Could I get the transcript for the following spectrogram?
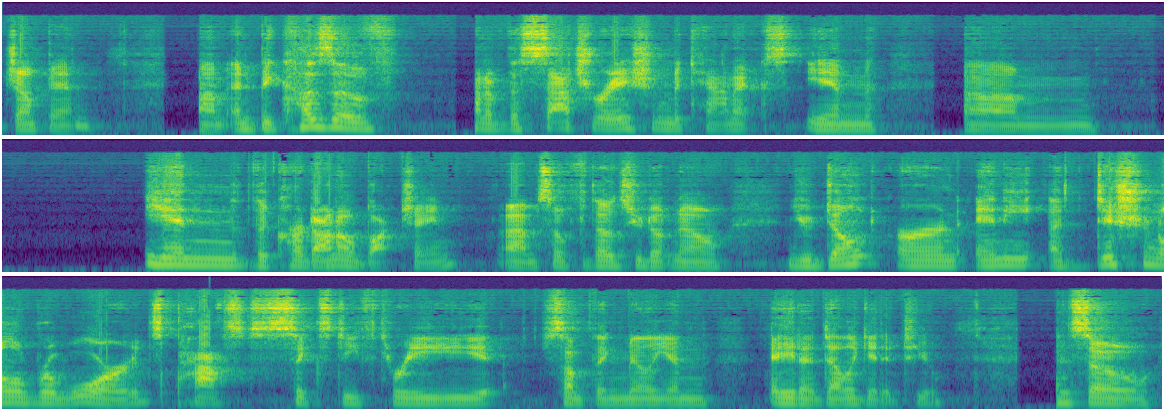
jump in. Um, and because of kind of the saturation mechanics in um, in the Cardano blockchain, um, so for those who don't know, you don't earn any additional rewards past 63 something million ADA delegated to you, and so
